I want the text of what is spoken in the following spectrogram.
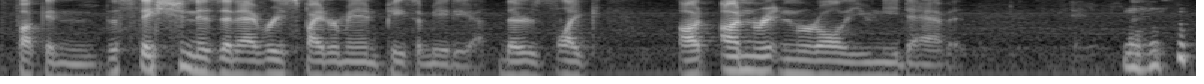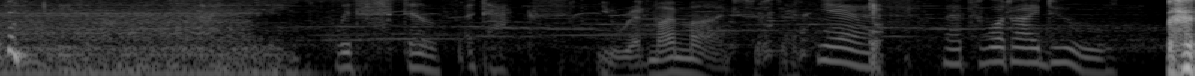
fucking The station is in every spider-man piece of media there's like an unwritten rule you need to have it See if you can subdue these opponents silently with stealth attacks. You read my mind, sister. Yes, that's what I do.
